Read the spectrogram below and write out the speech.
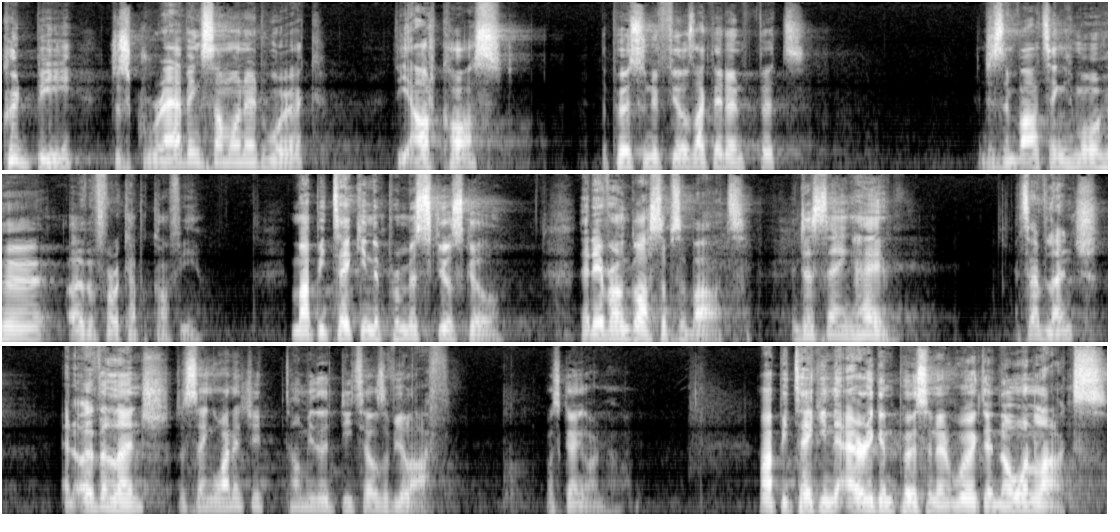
could be just grabbing someone at work, the outcast, the person who feels like they don't fit, and just inviting him or her over for a cup of coffee. It might be taking the promiscuous girl that everyone gossips about and just saying, hey, let's have lunch. And over lunch, just saying, why don't you tell me the details of your life? What's going on? Might be taking the arrogant person at work that no one likes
